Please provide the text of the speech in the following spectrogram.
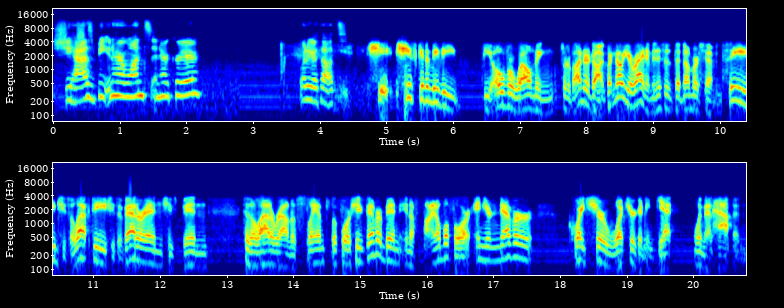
She has beaten her once in her career. What are your thoughts? She she's going to be the the overwhelming sort of underdog. But no, you're right. I mean, this is the number seven seed. She's a lefty. She's a veteran. She's been to the latter round of slams before. She's never been in a final before, and you're never quite sure what you're going to get when that happens.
